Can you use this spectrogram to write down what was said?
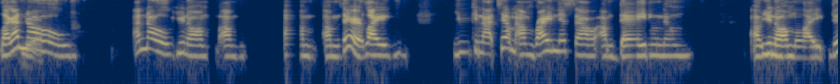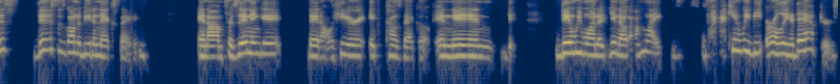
Like I know, yeah. I know, you know, I'm I'm I'm I'm there. Like you cannot tell me I'm writing this out, I'm dating them. Uh, you know, I'm like, this this is gonna be the next thing. And I'm presenting it they don't hear it, it comes back up. And then then we want to, you know, I'm like, why can't we be early adapters?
